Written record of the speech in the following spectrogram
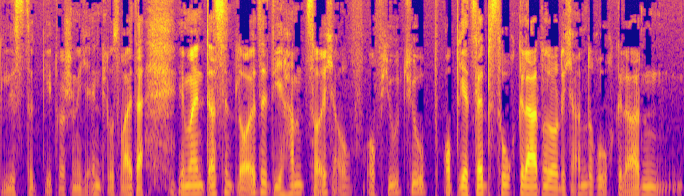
die Liste geht wahrscheinlich endlos weiter. Ich meine, das sind Leute, die haben Zeug auf, auf YouTube, ob jetzt selbst hochgeladen oder durch andere hochgeladen,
